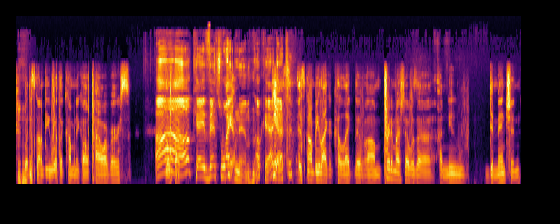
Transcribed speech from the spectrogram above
Mhm. but it's going to be with a company called Powerverse. Oh, okay, Vince White and them. Okay, I Yes, got you. it's going to be like a collective. Um, pretty much there was a, a new dimension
